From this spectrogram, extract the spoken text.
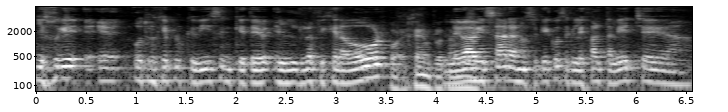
Y eso que eh, eh, otros ejemplos que dicen que el refrigerador Por ejemplo, le va a avisar a no sé qué cosa que le falta leche a,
